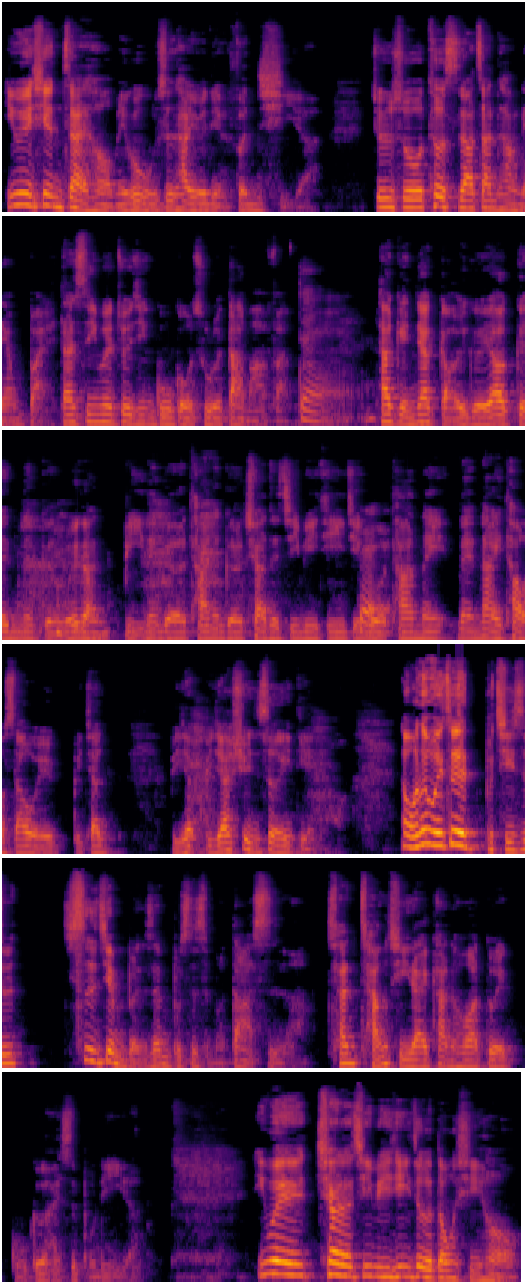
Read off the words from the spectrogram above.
因为现在哈，美国股市它有点分歧啊，就是说特斯拉站上两百，但是因为最近 Google 出了大麻烦，对，他给人家搞一个要跟那个微软比那个他那个 Chat GPT，结果他那那那一套稍微比较。比较比较逊色一点哦，那我认为这不其实事件本身不是什么大事啊，长长期来看的话，对谷歌还是不利的，因为 ChatGPT 这个东西哈，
